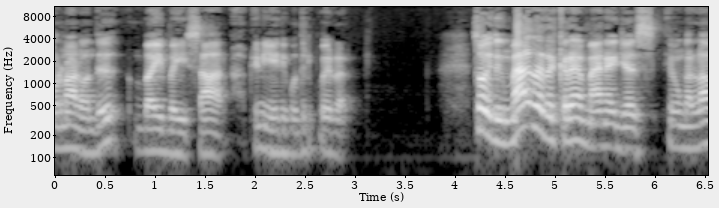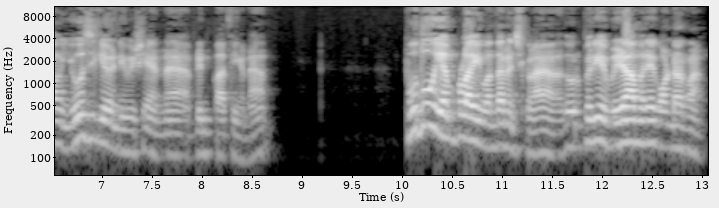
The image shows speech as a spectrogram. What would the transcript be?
ஒரு நாள் வந்து பை பை சார் அப்படின்னு எழுதி கொடுத்துட்டு போயிடுறாரு. ஸோ இதுக்கு மேலே இருக்கிற மேனேஜர்ஸ் இவங்கெல்லாம் யோசிக்க வேண்டிய விஷயம் என்ன அப்படின்னு பார்த்தீங்கன்னா புது எம்ப்ளாயி வந்தான்னு வச்சுக்கலாம் அது ஒரு பெரிய விழா மாதிரியே கொண்டாடுறாங்க.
